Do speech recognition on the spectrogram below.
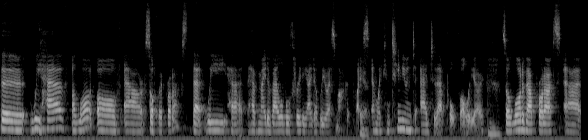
the, we have a lot of our software products that we ha- have made available through the AWS marketplace, yeah. and we're continuing to add to that portfolio. Mm. So, a lot of our products, uh,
